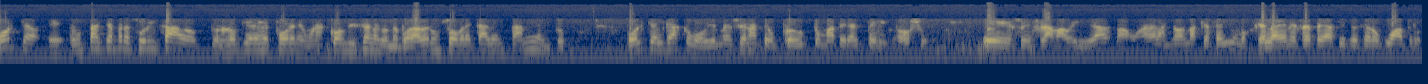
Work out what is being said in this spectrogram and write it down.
Porque eh, un tanque presurizado, tú no lo quieres exponer en unas condiciones donde pueda haber un sobrecalentamiento, porque el gas, como bien mencionaste, es un producto, un material peligroso. su inflamabilidad, bajo una de las normas que seguimos, que es la NFPA 704,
